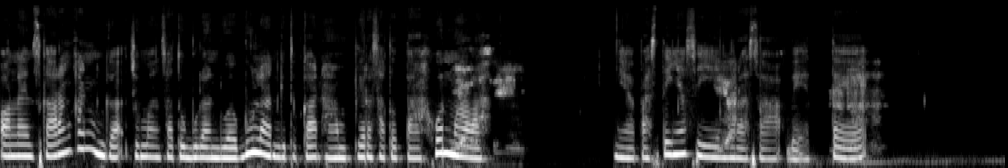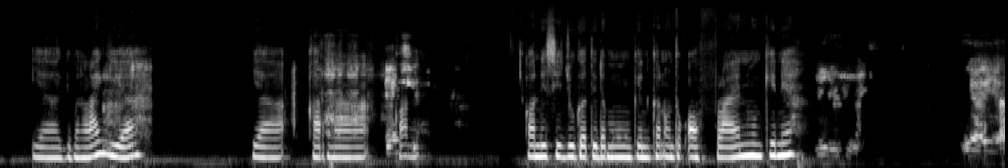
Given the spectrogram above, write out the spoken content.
online sekarang kan nggak cuma satu bulan dua bulan gitu kan, hampir satu tahun Iya malah. sih. Ya pastinya sih Iya. ngerasa bete. Ya gimana lagi ya? Ya karena Iya kon- sih. kondisi juga tidak memungkinkan untuk offline mungkin ya. Iya iya.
